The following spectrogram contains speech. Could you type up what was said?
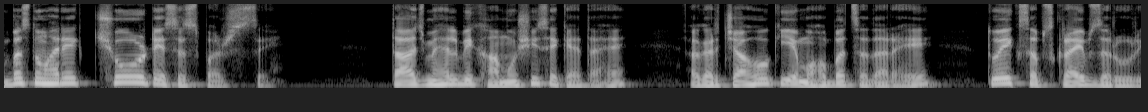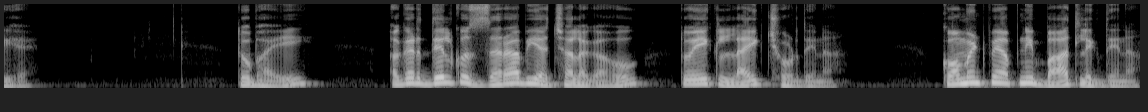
बस तुम्हारे एक छोटे से स्पर्श से ताजमहल भी खामोशी से कहता है अगर चाहो कि ये मोहब्बत सदा रहे तो एक सब्सक्राइब ज़रूरी है तो भाई, अगर दिल को ज़रा भी अच्छा लगा हो तो एक लाइक छोड़ देना। कमेंट में अपनी बात लिख देना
